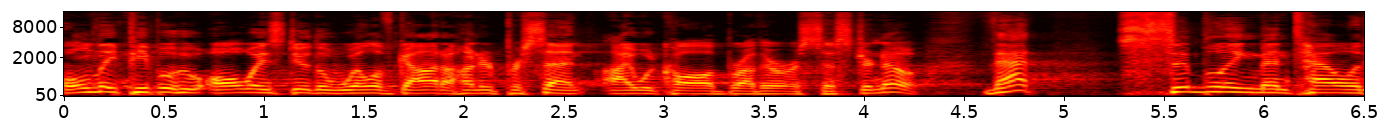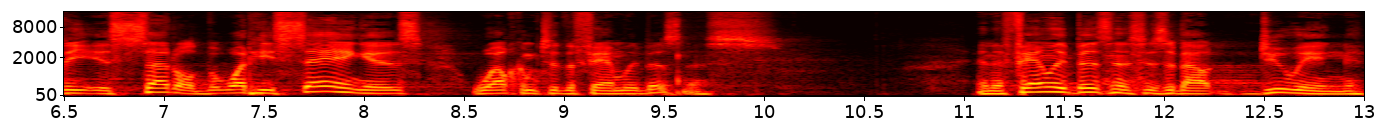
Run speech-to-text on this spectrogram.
only people who always do the will of God 100% I would call a brother or sister. No, that sibling mentality is settled. But what he's saying is, welcome to the family business. And the family business is about doing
